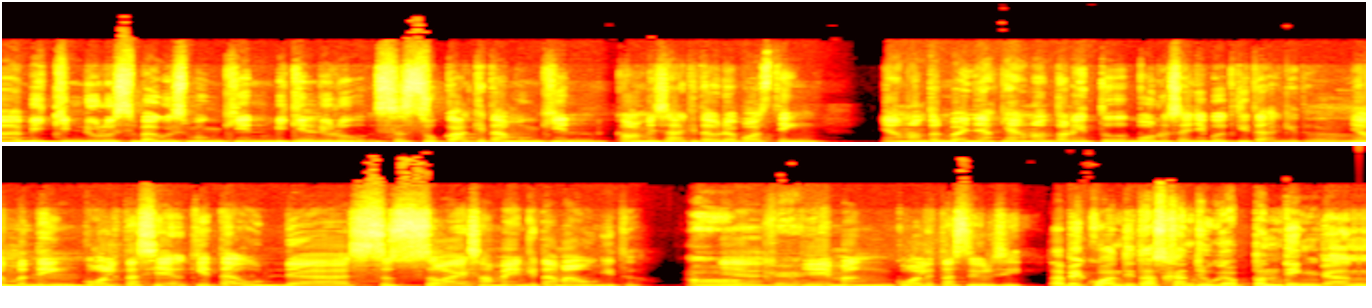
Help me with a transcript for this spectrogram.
uh, bikin dulu sebagus mungkin, bikin dulu sesuka kita mungkin. Kalau misalnya kita udah posting, yang nonton banyak, yang nonton itu bonus aja buat kita gitu. Yang penting kualitasnya kita udah sesuai sama yang kita mau gitu. Oh, Iya. Oke. Jadi emang kualitas dulu sih. Tapi kuantitas kan juga penting kan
